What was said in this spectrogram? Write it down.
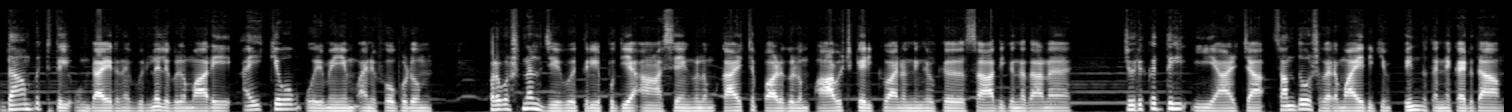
ദാമ്പത്യത്തിൽ ഉണ്ടായിരുന്ന വിള്ളലുകൾ മാറി ഐക്യവും ഒരുമയും അനുഭവപ്പെടും. പ്രൊഫഷണൽ ജീവിതത്തിൽ പുതിയ ആശയങ്ങളും കാഴ്ചപ്പാടുകളും ആവിഷ്കരിക്കുവാനും നിങ്ങൾക്ക് സാധിക്കുന്നതാണ്. ചുരുക്കത്തിൽ ഈ ആഴ്ച സന്തോഷകരമായിരിക്കും എന്ന് തന്നെ കരുതാം.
